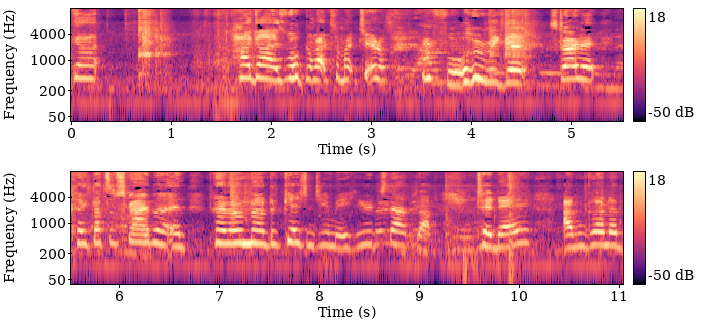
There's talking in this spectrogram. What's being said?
Hi guys, welcome back to my channel. Before we get started, click that subscribe button, turn on notifications, give me a huge thumbs up. Today, I'm gonna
